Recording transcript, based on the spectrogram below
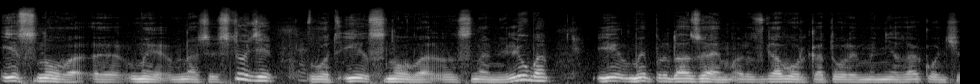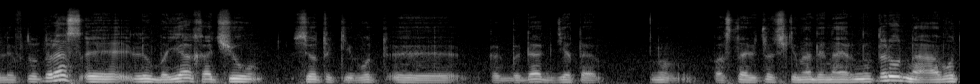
И снова э, мы в нашей студии, вот, и снова э, с нами Люба. И мы продолжаем разговор, который мы не закончили в тот раз. Э, Люба, я хочу все-таки вот э, как бы, да, где-то ну, поставить точки над «и», наверное, трудно, а вот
